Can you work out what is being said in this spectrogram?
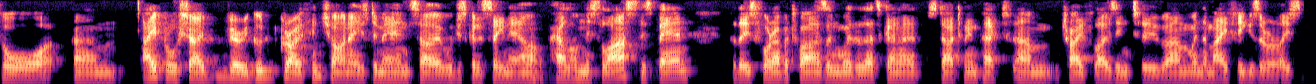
for um, April showed very good growth in Chinese demand. So we're just going to see now how long this lasts, this ban for these four abattoirs, and whether that's going to start to impact um, trade flows into um, when the May figures are released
